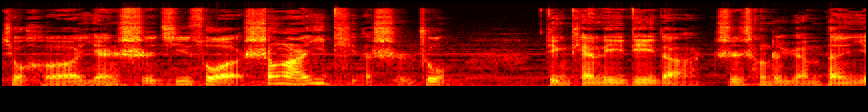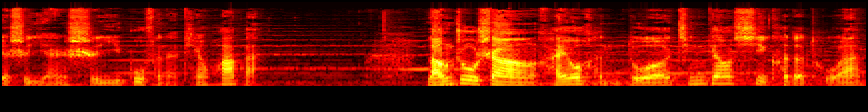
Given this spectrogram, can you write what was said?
就和岩石基座生而一体的石柱。顶天立地地支撑着原本也是岩石一部分的天花板，廊柱上还有很多精雕细刻的图案，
